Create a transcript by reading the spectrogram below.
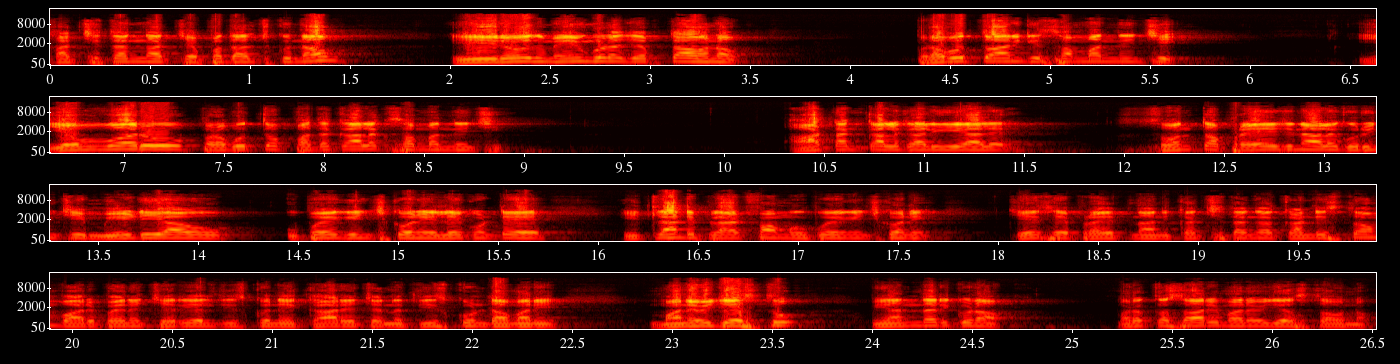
ఖచ్చితంగా చెప్పదలుచుకున్నాం. ఈరోజు మేము కూడా చెప్తా ఉన్నాం ప్రభుత్వానికి సంబంధించి ఎవ్వరూ ప్రభుత్వ పథకాలకు సంబంధించి ఆటంకాలు కలిగియాలి సొంత ప్రయోజనాల గురించి మీడియా ఉపయోగించుకొని లేకుంటే ఇట్లాంటి ప్లాట్ఫామ్ ఉపయోగించుకొని చేసే ప్రయత్నాన్ని ఖచ్చితంగా ఖండిస్తాం. వారిపైన చర్యలు తీసుకునే కార్యాచరణ తీసుకుంటామని మనవి చేస్తూ మీ అందరికీ కూడా మరొకసారి మనవి చేస్తూ ఉన్నాం.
